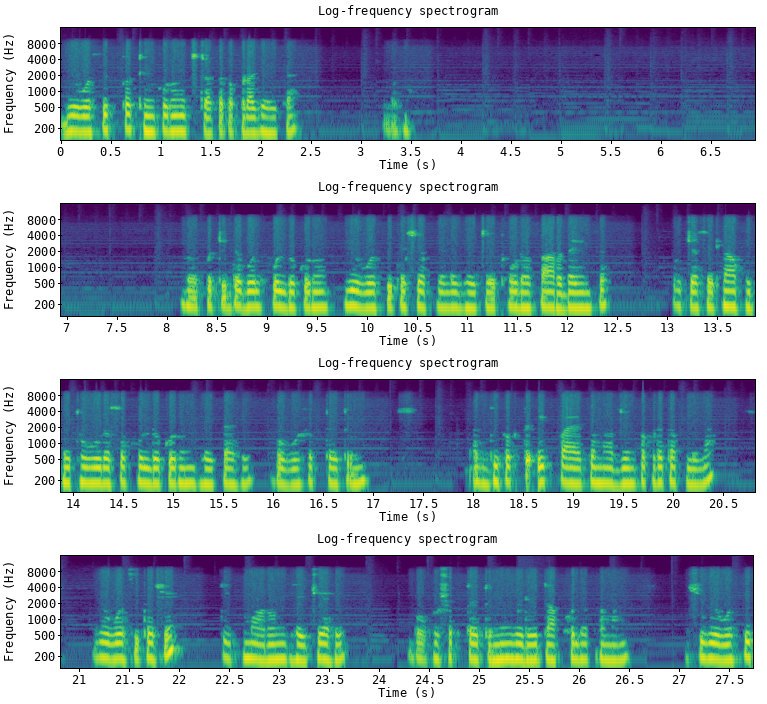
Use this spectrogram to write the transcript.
व्यवस्थित कठीण करून एक्स्ट्राचा कपडा घ्यायचा. बघा. गळपट्टी डबल फोल्ड करून व्यवस्थित अशी आपल्याला घ्यायची आहे. थोडासा अर्धा इंच पुढच्या साईडला अगोदर थोडंसं फोल्ड करून घ्यायचं आहे. बघू शकताय तुम्ही. अगदी फक्त एक पायाचं मार्जिन पकडत आपल्याला व्यवस्थित अशी टीप मारून घ्यायची आहे. बघू शकताय तुम्ही व्हिडिओ दाखवल्याप्रमाणे अशी व्यवस्थित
